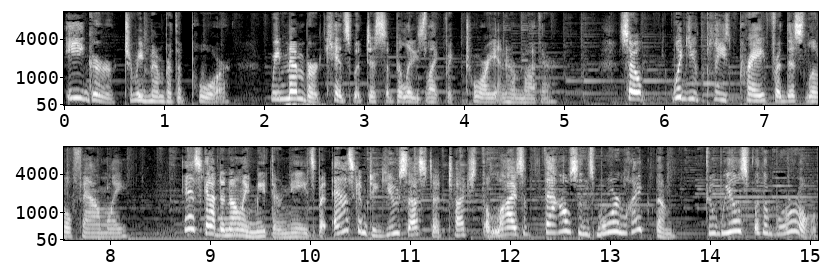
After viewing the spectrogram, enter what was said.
eager to remember the poor. Remember kids with disabilities like Victoria and her mother. So, would you please pray for this little family? Ask God to not only meet their needs, but ask Him to use us to touch the lives of thousands more like them through Wheels for the World.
